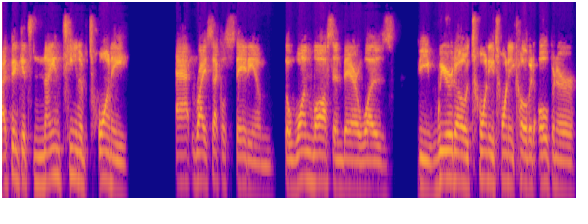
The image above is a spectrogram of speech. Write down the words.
I think it's 19 of 20 at Rice Eccles Stadium. The one loss in there was the weirdo 2020 COVID opener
